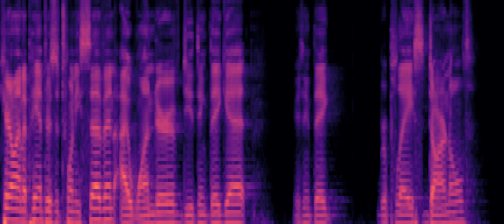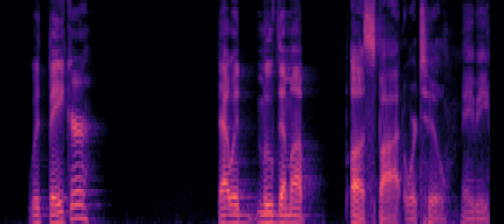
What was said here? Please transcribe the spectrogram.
Carolina Panthers at 27. I wonder, do you think they get, you think they replace Darnold with Baker? That would move them up a spot or two, maybe.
